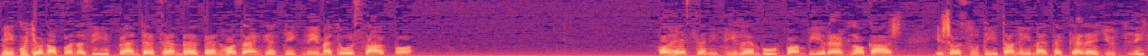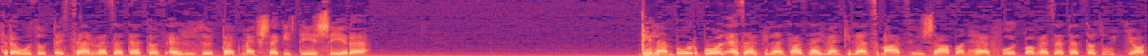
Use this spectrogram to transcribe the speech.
Még ugyanabban az évben, decemberben hazaengedték Németországba. A Hesseni Dillenburgban bérelt lakást és a szudéta németekkel együtt létrehozott egy szervezetet az előzöttek megsegítésére. Dillenburgból 1949 márciusában Herfordba vezetett az útja.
